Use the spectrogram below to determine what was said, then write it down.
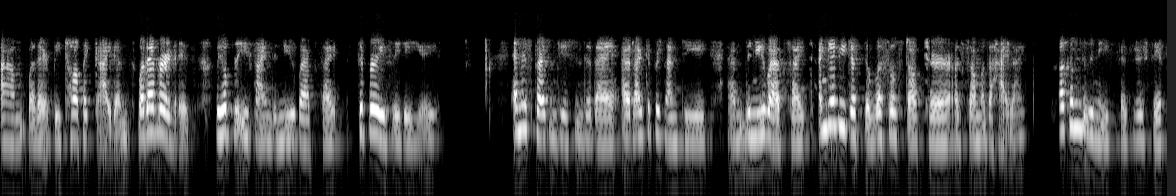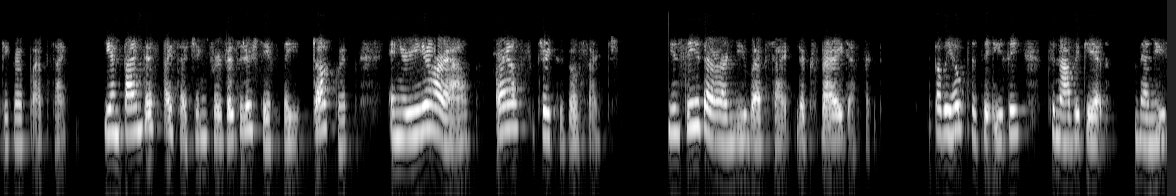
um, whether it be topic guidance, whatever it is. We hope that you find the new website super easy to use. In this presentation today, I'd like to present to you um, the new website and give you just a whistle-stop tour of some of the highlights. Welcome to the new Visitor Safety Group website. You can find this by searching for visitor visitorsafety.group in your URL or else through Google search. You see that our new website looks very different, but we hope that the easy to navigate menus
